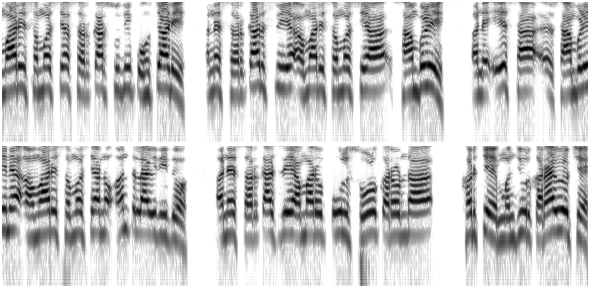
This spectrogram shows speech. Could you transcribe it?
અમારી સમસ્યા સરકાર સુધી પહોંચાડી અને સરકારશ્રીએ અમારી સમસ્યા સાંભળી અને એ સાંભળીને અમારી સમસ્યાનો અંત લાવી દીધો અને સરકારશ્રીએ અમારો પુલ સોળ કરોડના ખર્ચે મંજૂર કરાવ્યો છે.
